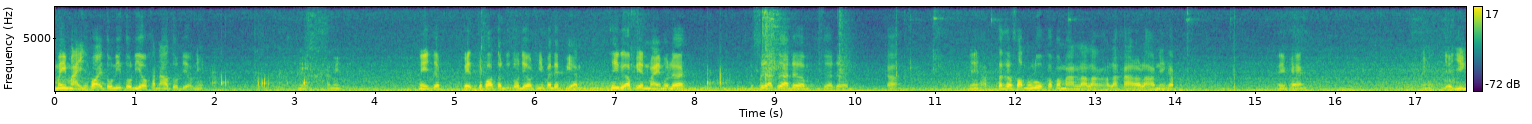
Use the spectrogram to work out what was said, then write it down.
ไม่ใหม่เฉพาะไอ้ตัวนี้ตัวเดียวคันเอาตัวเดียวนี่นี่อันนี้นี่จะเป็นเฉพาะตัวนี้ตัวเดียวที่ไม่ได้เปลี่ยน ที่เหลือเปลี่ยนใหม่หมดเลย เสื้อเสื้อเดิม เสื้อเดิมก็นี่ครับแล้วก็ซ่อมทั้งลูกก็ประมาณราราราคาราวๆนี้ครับ ไม่แพงเดี๋ยวยิง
